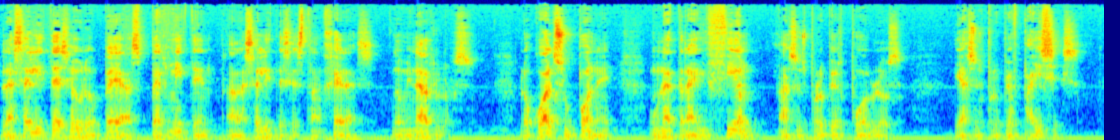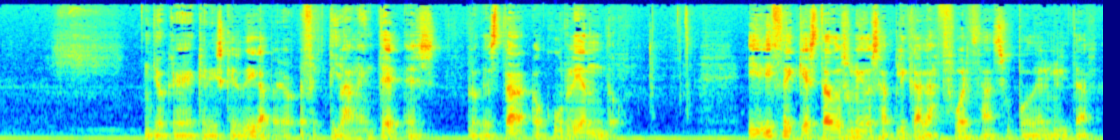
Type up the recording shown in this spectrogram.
Las élites europeas permiten a las élites extranjeras dominarlos, lo cual supone una traición a sus propios pueblos y a sus propios países. Yo que queréis que os diga, pero efectivamente es lo que está ocurriendo. Y dice que Estados Unidos aplica la fuerza a su poder militar.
